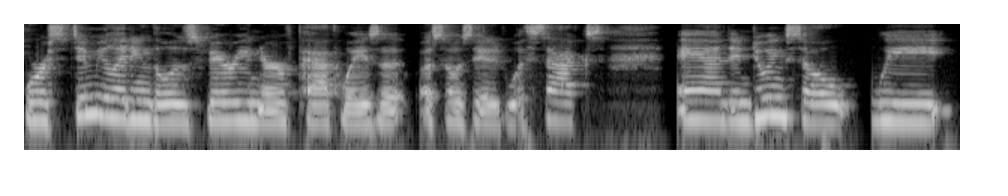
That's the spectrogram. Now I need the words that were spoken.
we're stimulating those very nerve pathways associated with sex. And in doing so, we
